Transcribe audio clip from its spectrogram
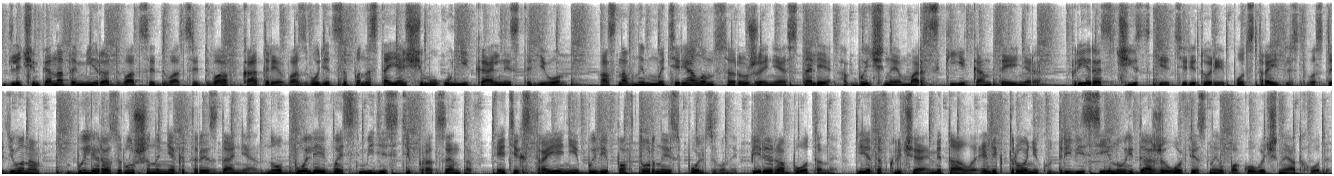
Для чемпионата мира 2022 в Катаре возводится по-настоящему уникальный стадион. Основным материалом сооружения стали обычные морские контейнеры. При расчистке территории под строительство стадиона были разрушены некоторые здания, но более 80% этих строений были повторно использованы, переработаны, и это включая металлы, электронику, древесину и даже офисные упаковочные отходы.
